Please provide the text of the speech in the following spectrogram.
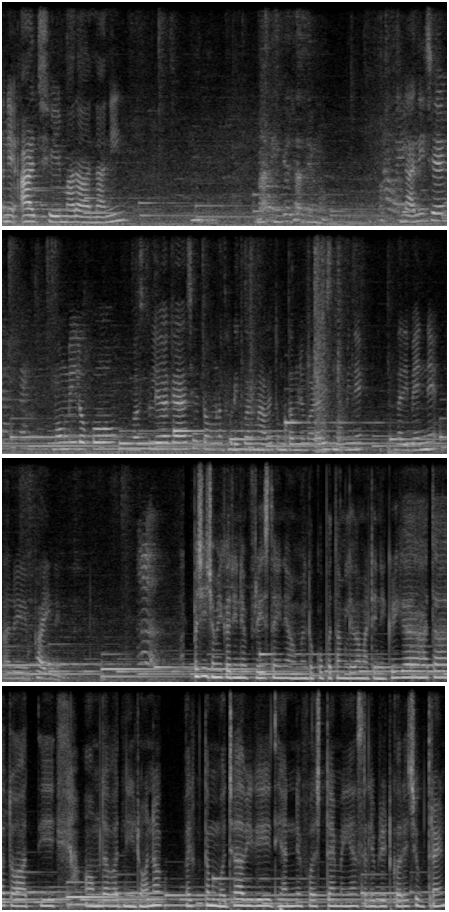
અને આ છે મારા નાની. નાની છે, મમ્મી લોકો વસ્તુ લેવા ગયા છે, તો હમણાં થોડીક વારમાં આવે તો હું તમને મળાવીશ મમ્મીને, મારી બેનને અને ભાઈને. પછી જમી કરીને ફ્રેશ થઈને અમે લોકો પતંગ લેવા માટે નીકળી ગયા હતા, તો આથી અમદાવાદની રોનક, એકદમ મજા આવી ગઈ. ધ્યાનને ફર્સ્ટ ટાઈમ અહીંયા સેલિબ્રેટ કરે છે ઉત્તરાયણ.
